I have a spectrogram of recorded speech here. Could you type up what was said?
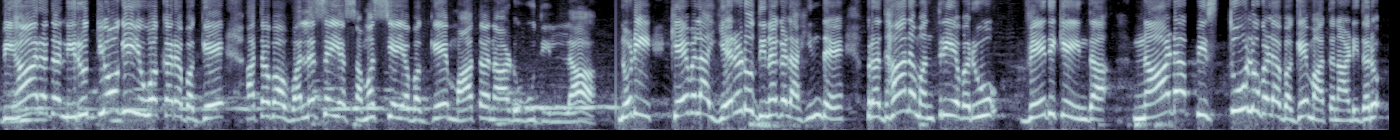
ಬಿಹಾರದ ನಿರುದ್ಯೋಗಿ ಯುವಕರ ಬಗ್ಗೆ ಅಥವಾ ವಲಸೆಯ ಸಮಸ್ಯೆಯ ಬಗ್ಗೆ ಮಾತನಾಡುವುದಿಲ್ಲ. ನೋಡಿ, ಕೇವಲ ಎರಡು ದಿನಗಳ ಹಿಂದೆ ಪ್ರಧಾನ ಮಂತ್ರಿಯವರು ವೇದಿಕೆಯಿಂದ ನಾಡ ಪಿಸ್ತೂಲುಗಳ ಬಗ್ಗೆ ಮಾತನಾಡಿದರು.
